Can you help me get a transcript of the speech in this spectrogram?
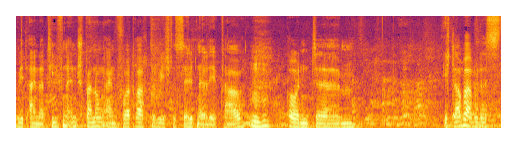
mit einer tiefen Entspannung einen Vortrag, wie ich das selten erlebt habe. Und ähm, ich glaube aber, dass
